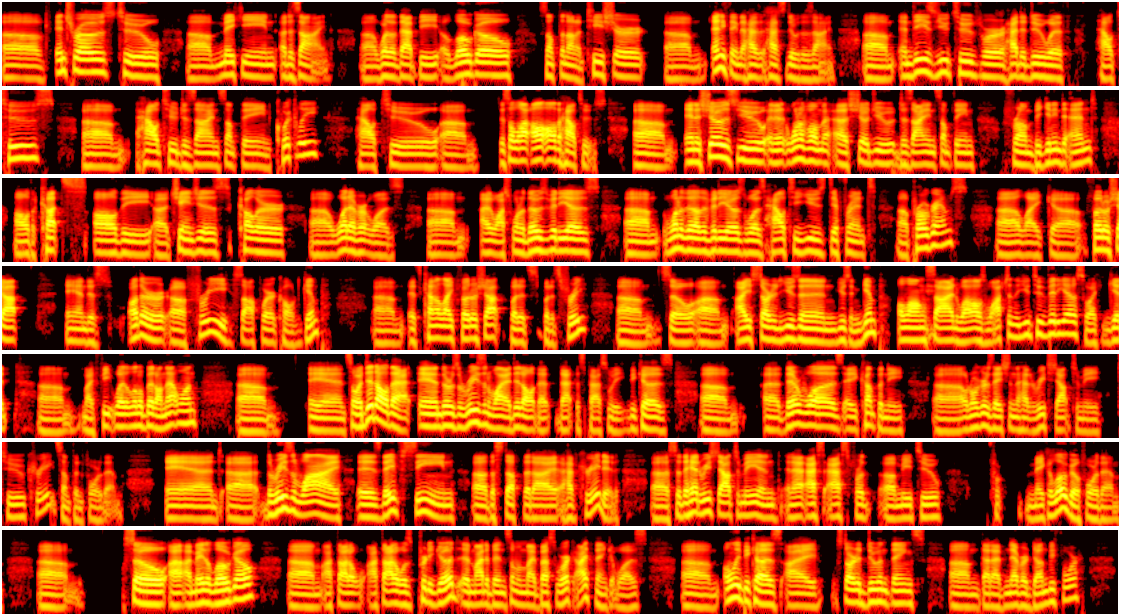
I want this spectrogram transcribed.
of intros to uh, making a design, uh, whether that be a logo, something on a T-shirt, um, anything that has has to do with design. Um, and these YouTubes were had to do with how tos, um, how to design something quickly, how to um, it's a lot all, all the how tos, um, and it shows you. And it, one of them uh, showed you designing something from beginning to end, all the cuts, all the uh, changes, color, uh, whatever it was. Um, I watched one of those videos. Um, one of the other videos was how to use different uh, programs uh, like uh, Photoshop and this other uh, free software called GIMP. Um, it's kind of like Photoshop, but it's but it's free. Um, so um, I started using using GIMP alongside while I was watching the YouTube video, so I could get um, my feet wet a little bit on that one. Um, and so I did all that, and there was a reason why I did all that that this past week because um, uh, there was a company, uh, an organization that had reached out to me to create something for them. And uh, the reason why is they've seen uh, the stuff that I have created. Uh, so they had reached out to me and, and asked, asked for uh, me to for, make a logo for them. Um, so I made a logo. Um, I thought it, I thought it was pretty good. It might have been some of my best work. I think it was, um, only because I started doing things um, that I've never done before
